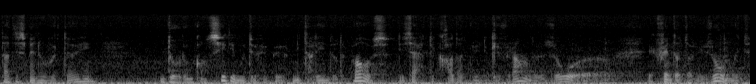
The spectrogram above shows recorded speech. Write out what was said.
dat is mijn overtuiging, door een concilie moeten gebeuren. Niet alleen door de paus. Die zegt, ik ga dat nu een keer veranderen. Zo, uh, ik vind dat dat nu zo moet.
